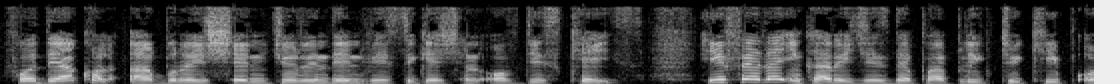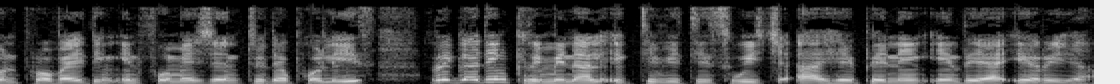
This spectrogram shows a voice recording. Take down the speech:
for their collaboration during the investigation of this case. He further encourages the public to keep on providing information to the police regarding criminal activities which are happening in their area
